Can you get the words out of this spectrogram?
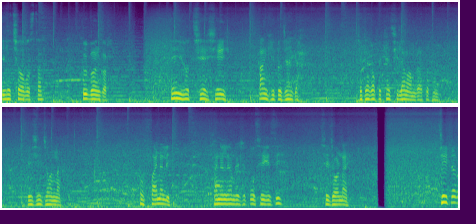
এই হচ্ছে অবস্থা। খুব ভয়ঙ্কর। এই হচ্ছে সেই কাঙ্ক্ষিত জায়গা। যেটার অপেক্ষায় ছিলাম আমরা এতক্ষণ। এই সেই ঝর্ণা। ফাইনালি ফাইনালি আমরা এসে পৌঁছে গেছি সেই ঝর্ণায়। যেটার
